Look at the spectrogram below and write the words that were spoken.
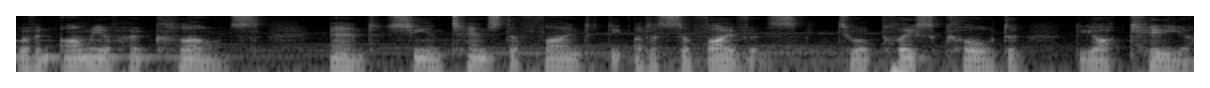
with an army of her clones, and she intends to find the other survivors to a place called the Arcadia.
